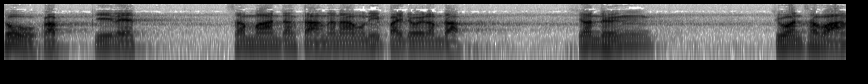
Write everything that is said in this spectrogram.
สู้กับกิเลสสมานต่าง ๆ นานาวันนี้ไปโดยลำดับ จนถึงจวนสว่าง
